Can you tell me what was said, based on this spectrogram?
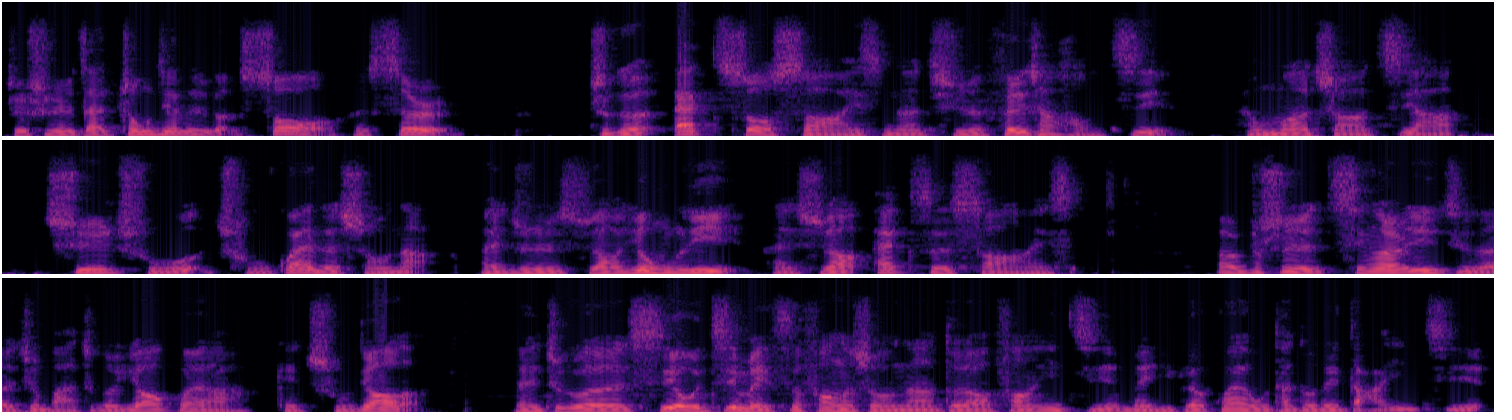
就是在中间的这个 saw 和 sir。这个 exercise 呢，其实非常好记，我们只要记啊。驱除除怪的时候呢，哎，就是需要用力，哎，需要 exercise，而不是轻而易举的就把这个妖怪啊给除掉了。哎，这个《西游记》每次放的时候呢，都要放一集，每一个怪物它都得打一集，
